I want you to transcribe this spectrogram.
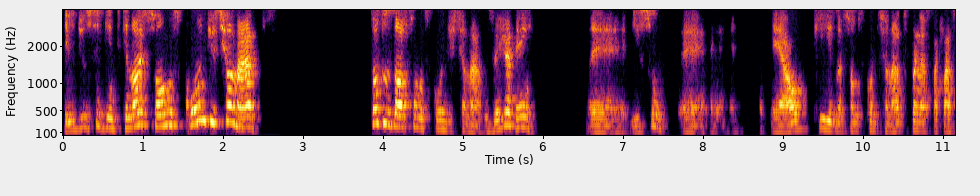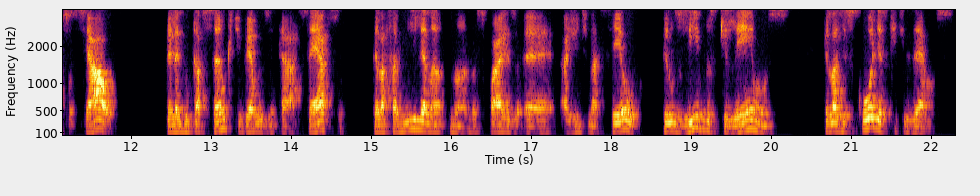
Ele diz o seguinte, que nós somos condicionados. Todos nós somos condicionados. Veja bem, é, isso é, é, é, algo que nós somos condicionados por nossa classe social, pela educação que tivemos acesso, pela família na, na, nos quais é, a gente nasceu, pelos livros que lemos, pelas escolhas que fizemos.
